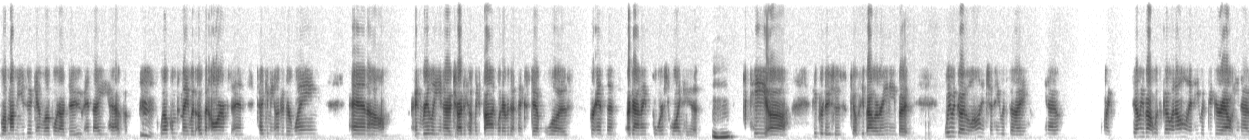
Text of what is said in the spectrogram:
love my music and love what I do and they have welcomed me with open arms and taken me under their wing and um and really you know tried to help me find whatever that next step was. For instance, a guy named Forest Whitehead Mm-hmm. he uh he produces Kelsea Ballerini, but we would go to lunch and he would say, you know, like tell me about what's going on, and he would figure out, you know,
